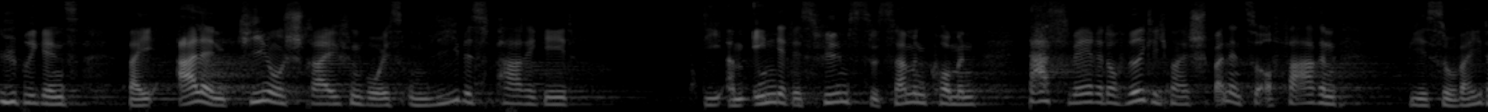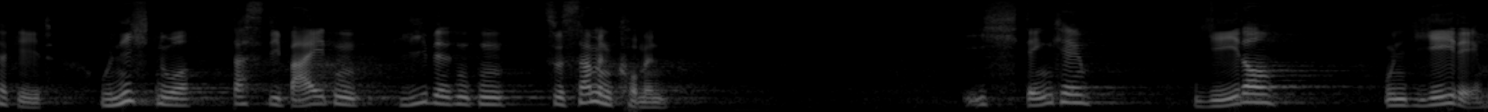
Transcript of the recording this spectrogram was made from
übrigens bei allen Kinostreifen, wo es um Liebespaare geht, die am Ende des Films zusammenkommen, das wäre doch wirklich mal spannend zu erfahren, wie es so weitergeht. Und nicht nur, dass die beiden Liebenden zusammenkommen. Ich denke, jeder und jede,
